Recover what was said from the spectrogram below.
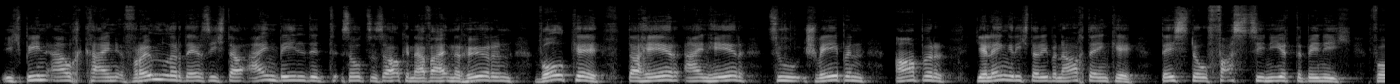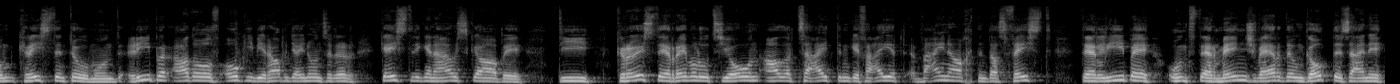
Ich bin auch kein Frömmler, der sich da einbildet, sozusagen auf einer höheren Wolke daher einher zu schweben. Aber je länger ich darüber nachdenke, desto faszinierter bin ich vom Christentum. Und lieber Adolf Ogi, wir haben ja in unserer gestrigen Ausgabe die größte Revolution aller Zeiten gefeiert, Weihnachten, das Fest der Liebe und der Menschwerdung Gottes. Eine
